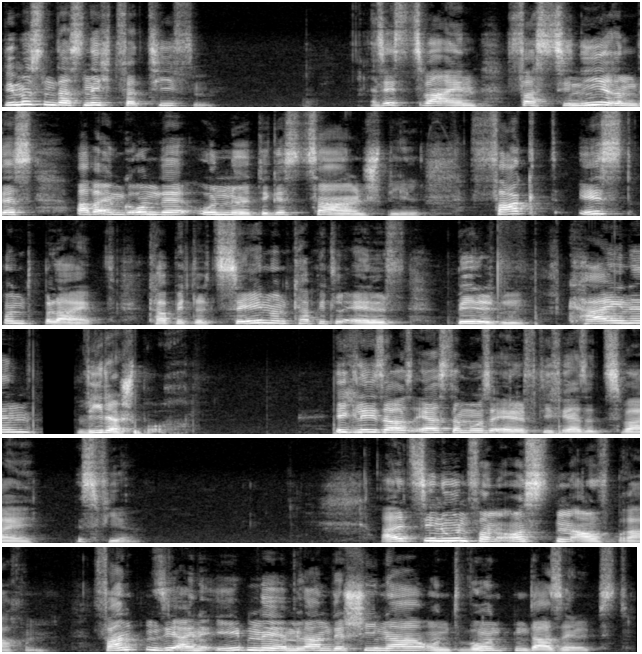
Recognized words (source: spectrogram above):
Wir müssen das nicht vertiefen. Es ist zwar ein faszinierendes, aber im Grunde unnötiges Zahlenspiel. Fakt ist und bleibt, Kapitel 10 und Kapitel 11 bilden keinen Widerspruch. Ich lese aus 1. Mose 11 die Verse 2 bis 4. Als sie nun von Osten aufbrachen, fanden sie eine Ebene im Lande China und wohnten daselbst.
